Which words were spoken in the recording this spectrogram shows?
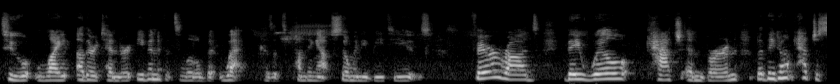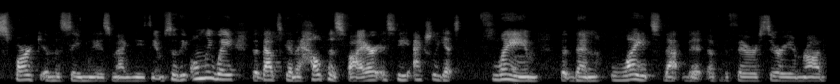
to light other tinder even if it's a little bit wet because it's pumping out so many BTUs. Ferro rods, they will catch and burn, but they don't catch a spark in the same way as magnesium. So the only way that that's going to help his fire is if he actually gets flame that then lights that bit of the ferrocerium rod,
